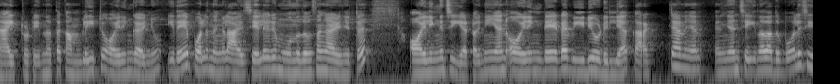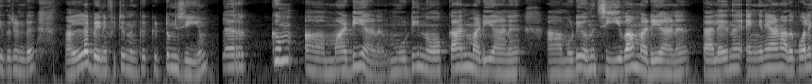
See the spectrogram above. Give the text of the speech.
നൈറ്റ് റൊട്ടീൻ ഇന്നത്തെ കംപ്ലീറ്റ് ഓയിലിംഗ് കഴിഞ്ഞു. ഇതേപോലെ നിങ്ങൾ ആഴ്ചയിൽ ഒരു മൂന്ന് ദിവസം കഴിഞ്ഞിട്ട് ഓയിലിംഗ് ചെയ്യട്ടോ ഇനി ഞാൻ ഓയിലിംഗ് ഡേയുടെ വീഡിയോ ഇടില്ല. കറക്റ്റാണ് ഞാൻ ഞാൻ ചെയ്യുന്നത് അതുപോലെ ചെയ്തിട്ടുണ്ട്. നല്ല ബെനിഫിറ്റ് നിങ്ങൾക്ക് കിട്ടും ചെയ്യും. ആ, മടിയാണ്. മുടി നോക്കാൻ മടിയാണ്. മുടി ഒന്ന് ചീവാൻ മടിയാണ്. തലേന്ന് എങ്ങനെയാണ് അതുപോലെ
